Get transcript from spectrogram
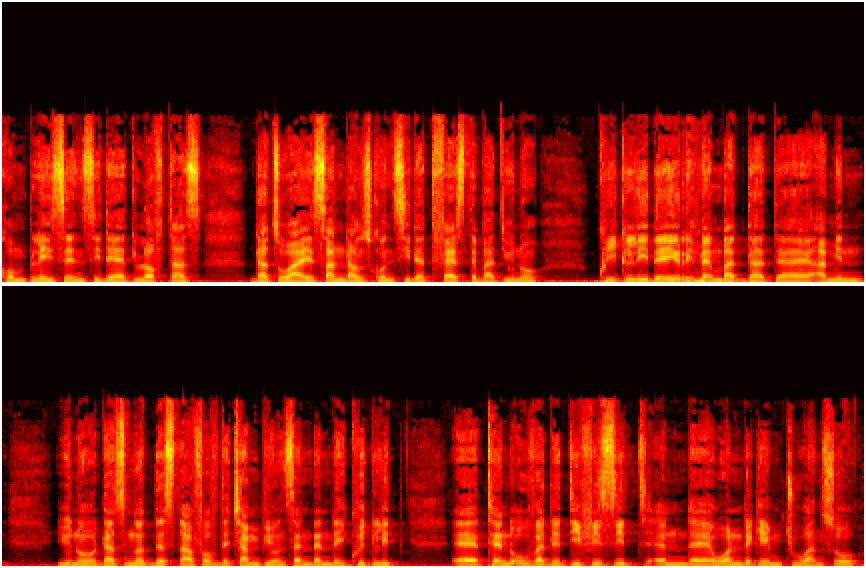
complacency there at Loftus. That's why Sundowns conceded first, but, you know, quickly they remembered that, uh, I mean, you know, that's not the stuff of the champions. And then they quickly uh, turned over the deficit and uh, won the game 2 1. So,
